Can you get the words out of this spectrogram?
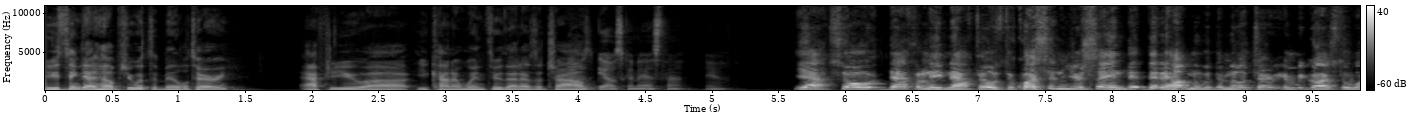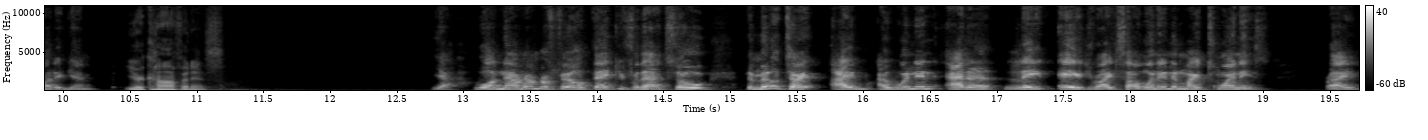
Do you think that helped you with the military after you uh, you kind of went through that as a child? was, yeah, I was going to ask that. Yeah. Yeah, so definitely. Now, Phil, the question you're saying that, that it helped me with the military in regards to what again? Your confidence. Yeah. Well, now remember, Phil, thank you for that. So the military, I, I went in at a late age, right? So I went in in my 20s, right?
